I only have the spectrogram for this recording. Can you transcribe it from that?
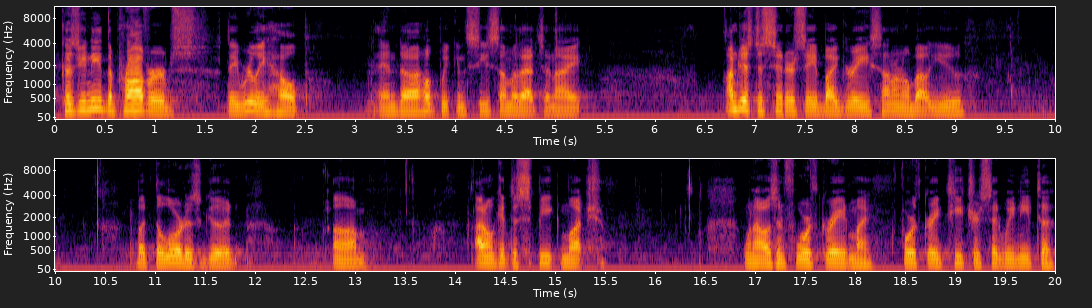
Because you need the Proverbs, they really help. And uh, I hope we can see some of that tonight. I'm just a sinner saved by grace. I don't know about you. But the Lord is good. Um, I don't get to speak much. When I was in fourth grade, my fourth grade teacher said we need to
